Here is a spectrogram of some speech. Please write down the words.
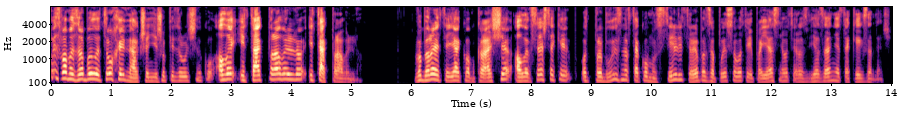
Ми з вами зробили трохи інакше, ніж у підручнику, але і так правильно, і так правильно. Вибирайте, як вам краще, але все ж таки, от приблизно в такому стилі треба записувати і пояснювати розв'язання таких задач.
